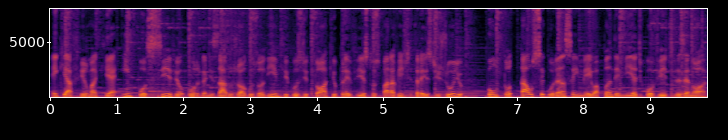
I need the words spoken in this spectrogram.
em que afirma que é impossível organizar os Jogos Olímpicos de Tóquio previstos para 23 de julho com total segurança em meio à pandemia de Covid-19.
